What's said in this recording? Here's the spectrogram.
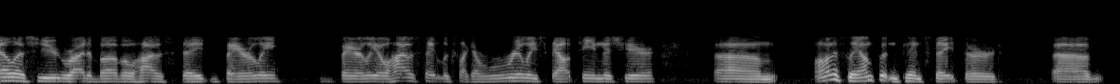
LSU right above Ohio State, barely, barely. Ohio State looks like a really stout team this year. Um, honestly, I'm putting Penn State third. Um,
